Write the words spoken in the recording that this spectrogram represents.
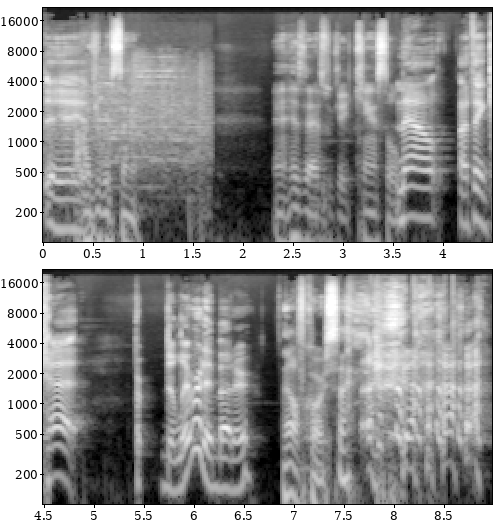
Yeah, yeah, yeah. 100%. And his ass would get canceled. Now, I think Katt p- delivered it better. No, of course.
